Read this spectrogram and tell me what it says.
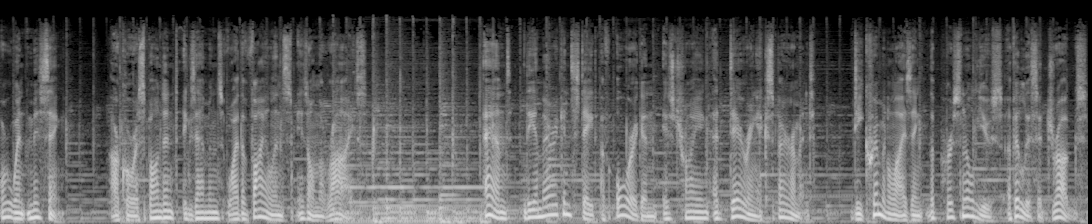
or went missing. Our correspondent examines why the violence is on the rise. And the American state of Oregon is trying a daring experiment, decriminalizing the personal use of illicit drugs.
